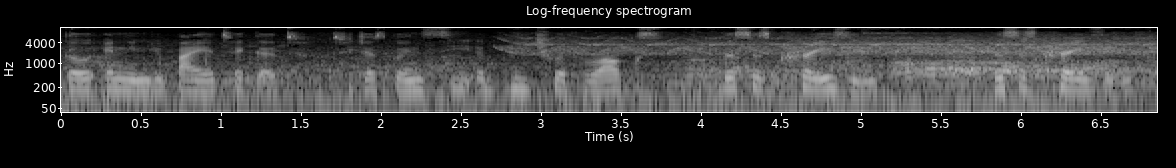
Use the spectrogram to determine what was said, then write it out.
Go in and you buy a ticket to just go and see a beach with rocks. This is crazy. This is crazy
